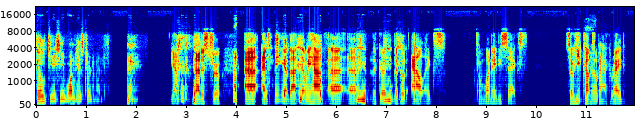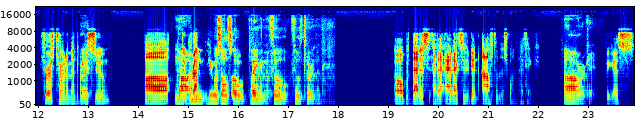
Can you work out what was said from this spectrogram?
Phil GC won his tournament. yeah, that is true. Uh, and speaking of that, then we have uh, uh, the good the good Alex from 186. So he comes Yeah. back, right? First tournament, we Right. assume. Uh, No, the I mean he was also playing in the Phil Phil tournament. oh, but that is had, had actually been after this one, I think. Oh, okay. because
